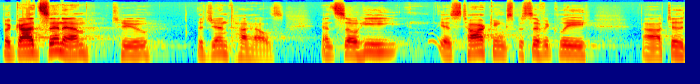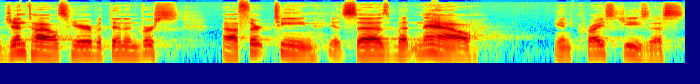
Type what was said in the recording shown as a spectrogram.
but God sent him to the Gentiles. And so he is talking specifically uh, to the Gentiles here, but then in verse uh, 13 it says, But now in Christ Jesus,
